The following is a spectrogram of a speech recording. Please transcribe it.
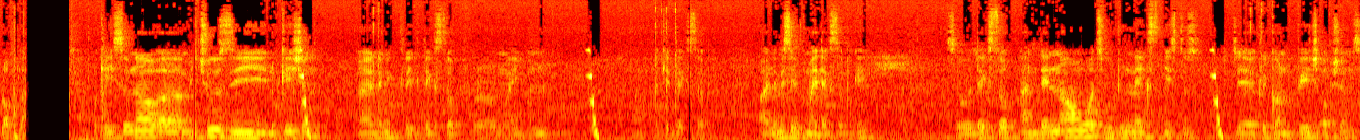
floor plan okay so now um, choose the location. Uh, let me click desktop for my own. Okay desktop. All right let me save my desktop okay? So desktop and then now what you will do next is to uh, click on page options.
